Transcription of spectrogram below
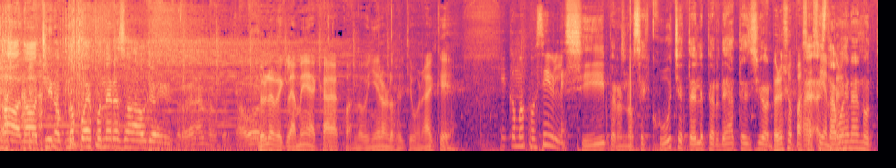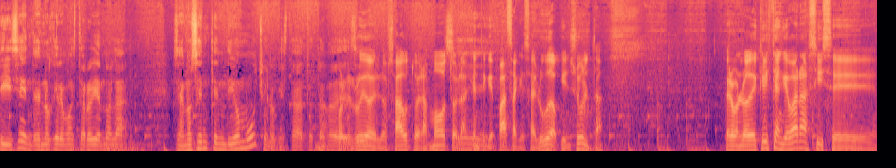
No, no, Chino, no puedes poner esos audios en el programa, por favor. Yo le reclamé acá cuando vinieron los del tribunal que. ¿Que ¿Cómo es posible? Sí, pero no se escucha, entonces le perdés atención. Pero eso pasa Ah, siempre. Estamos en las noticias, entonces no queremos estar oyendo la... O sea, no se entendió mucho lo que estaba tratando de por el ruido de los autos, de las motos, la gente que pasa, que saluda o que insulta. Pero lo de Cristian Guevara sí se.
